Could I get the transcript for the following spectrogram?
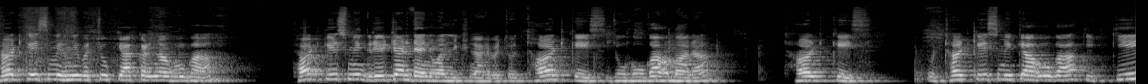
थर्ड केस में हमें बच्चों क्या करना होगा? थर्ड केस में ग्रेटर देन वन लिखना है बच्चों। थर्ड केस जो होगा हमारा थर्ड केस तो थर्ड केस में क्या होगा कि K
